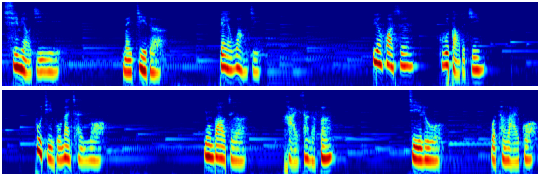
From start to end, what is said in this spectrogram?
七秒记忆，没记得便要忘记。愿化身孤岛的鲸，不紧不慢沉默，拥抱着海上的风，记录我曾来过，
